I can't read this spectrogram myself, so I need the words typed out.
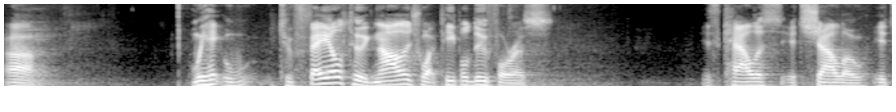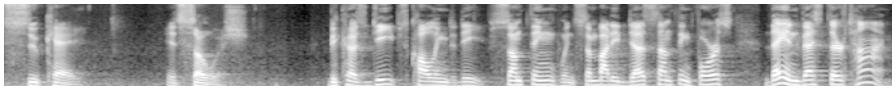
Uh, we, to fail to acknowledge what people do for us is callous, it's shallow, it's suke, it's soulish because deep's calling to deep. Something, when somebody does something for us, they invest their time.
